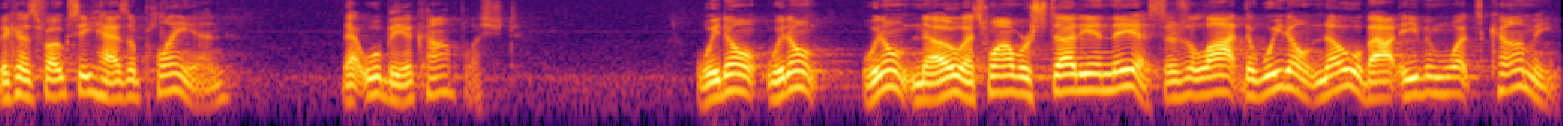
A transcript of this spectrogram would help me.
Because, folks, He has a plan that will be accomplished. We don't, we don't, we don't know. That's why we're studying this. There's a lot that we don't know about, even what's coming.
